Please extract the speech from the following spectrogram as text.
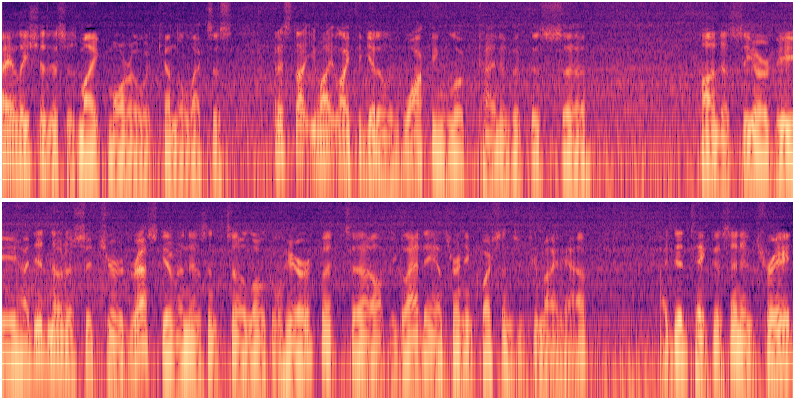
Hi Alicia, this is Mike Morrow at Kendall Lexus. I just thought you might like to get a walking look kind of at this uh, Honda CRV. I did notice that your address given isn't uh, local here, but uh, I'll be glad to answer any questions that you might have. I did take this in in trade.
